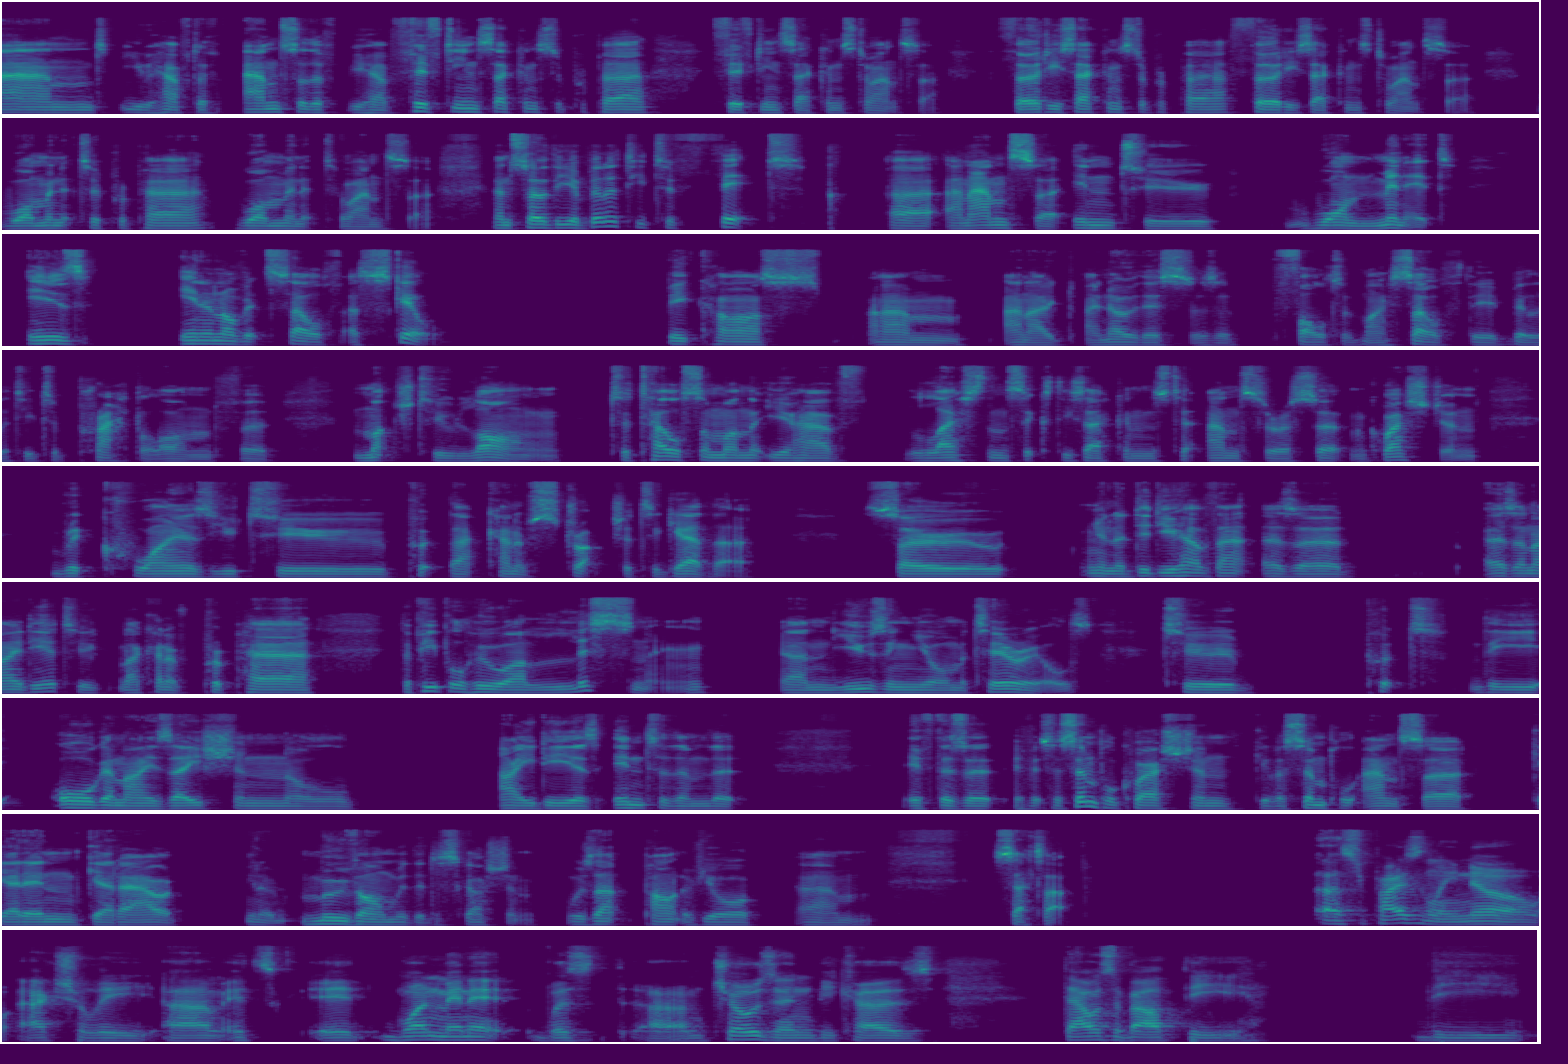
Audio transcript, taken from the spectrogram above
and you have to answer the you have 15 seconds to prepare 15 seconds to answer 30 seconds to prepare, 30 seconds to answer, one minute to prepare, one minute to answer. And so the ability to fit uh, an answer into one minute is in and of itself a skill because um and I, I know this as a fault of myself the ability to prattle on for much too long. To tell someone that you have less than 60 seconds to answer a certain question requires you to put that kind of structure together. So, you know, did you have that as a as an idea to like kind of prepare the people who are listening and using your materials to put the organizational ideas into them that if there's a if it's a simple question give a simple answer get in get out you know move on with the discussion was that part of your um setup uh, surprisingly, no. Actually, um, it's it. One minute was um, chosen because that was about the the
